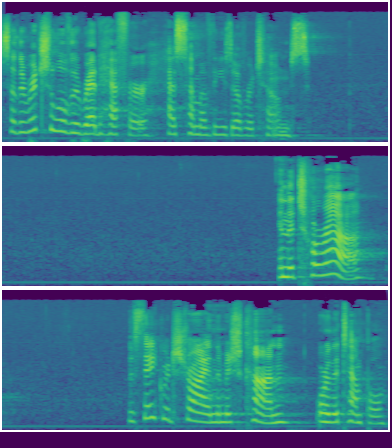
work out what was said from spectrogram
So the ritual of the red heifer has some of these overtones. In the Torah, the sacred shrine, the Mishkan, or the temple,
